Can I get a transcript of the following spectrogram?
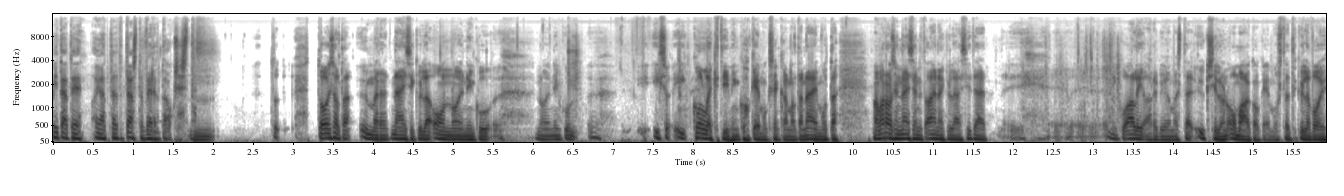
Mitä te ajattelette tästä vertauksesta? Mm, to, toisaalta ymmärrän, että näin se kyllä on noin, niin kuin, noin niin kuin iso, kollektiivin kokemuksen kannalta näin, mutta mä varoisin näissä nyt aina kyllä sitä, että eh, niin kuin aliarvioimasta yksilön omaa kokemusta, että kyllä voi,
